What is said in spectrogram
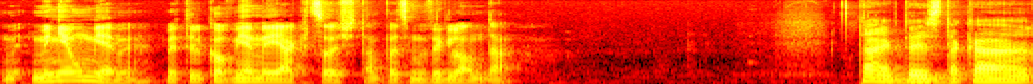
My, my nie umiemy, my tylko wiemy jak coś tam powiedzmy wygląda. Tak, to jest taka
